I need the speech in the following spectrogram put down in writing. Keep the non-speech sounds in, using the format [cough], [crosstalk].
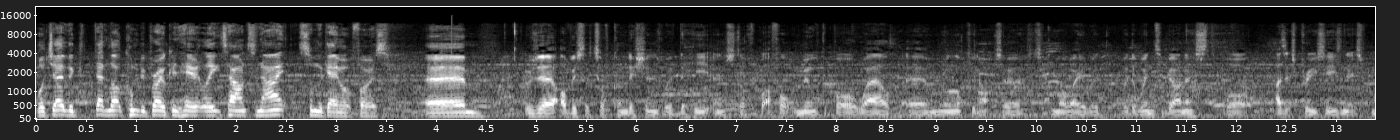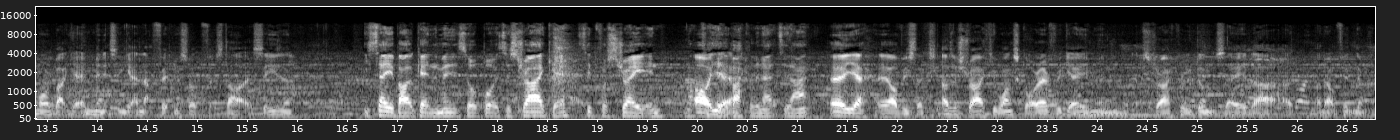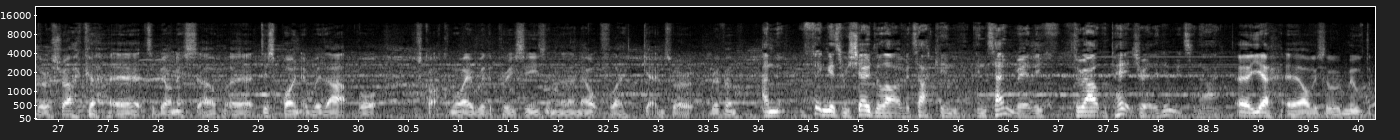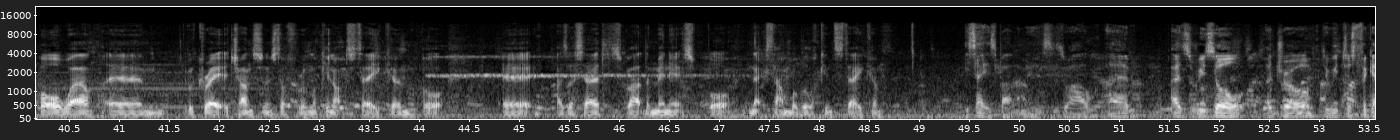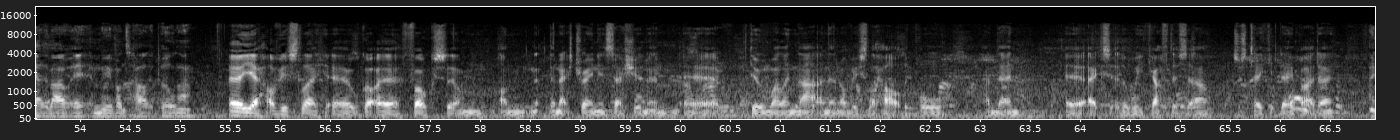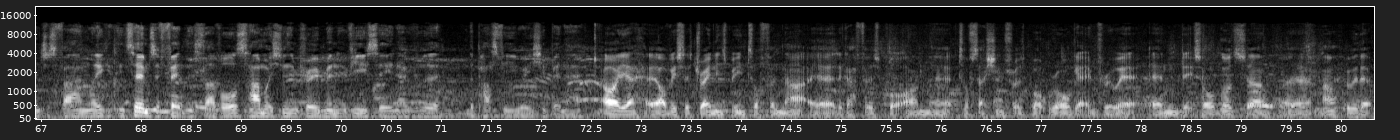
Well, Joe, the deadlock couldn't be broken here at Leek Town tonight. Sum the game up for us. Um, it was uh, obviously tough conditions with the heat and stuff, but I thought we moved the ball well. Um, we were unlucky not to, to come away with, with the win, to be honest. But as it's pre-season, it's more about getting minutes and getting that fitness up for the start of the season. You say about getting the minutes up, but as a striker, is it frustrating not Oh, yeah. the back of the net tonight? Uh, yeah, uh, obviously as a striker, you want to score every game, and a striker who doesn't say that, I, I don't think they're a striker, [laughs] uh, to be honest. So uh, disappointed with that, but just got to come away with the pre-season and then hopefully get into a rhythm. And the thing is, we showed a lot of attacking intent really throughout the pitch, really, didn't we tonight? Uh, yeah, uh, obviously we moved the ball well. Um, we created chances and stuff. We're unlucky not to take them, but uh, as I said, it's about the minutes. But next time we'll be looking to take them. You say it's about the minutes as well. Um, as a result, a draw. Do we just forget about it and move on to Hartlepool now? Uh, yeah, obviously uh, we've got to focus on, on the next training session and uh, doing well in that, and then obviously Hartlepool, and then uh, exit the week after. So just take it day by day. And just finally, in terms of fitness levels, how much of an improvement have you seen over the, the past few weeks you've been here? Oh yeah, uh, obviously training's been tough and that. Uh, the gaffers put on uh, tough sessions for us, but we're all getting through it, and it's all good. So uh, I'm happy with it.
